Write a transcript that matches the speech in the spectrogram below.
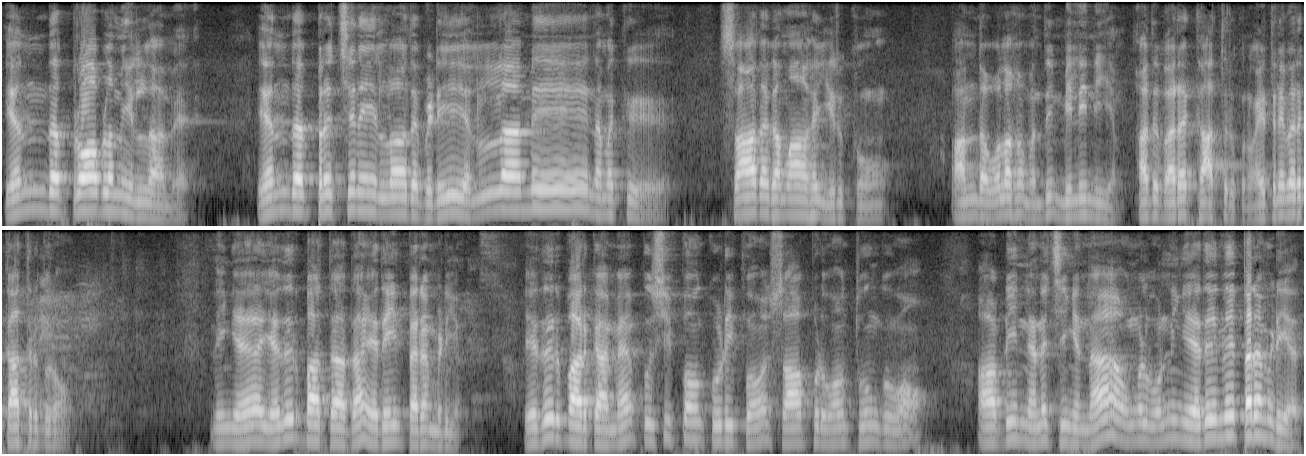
எந்த ப்ராப்ளமும் இல்லாமல் எந்த பிரச்சனையும் இல்லாதபடி எல்லாமே நமக்கு சாதகமாக இருக்கும். அந்த உலகம் வந்து மிலினியம் அது வர காத்திருக்கிறோம். எத்தனை பேர் காத்திருக்கிறோம்? நீங்கள் எதிர்பார்த்தா தான் எதையும் பெற முடியும். எதிர்பார்க்காம புசிப்போம் குடிப்போம் சாப்பிடுவோம் தூங்குவோம். அப்படின்னு நினச்சிங்கன்னா உங்களுக்கு ஒன்று நீங்கள் எதையுமே பெற முடியாது.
